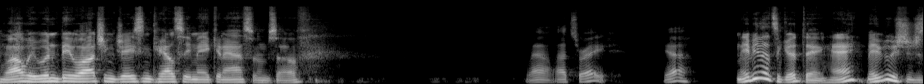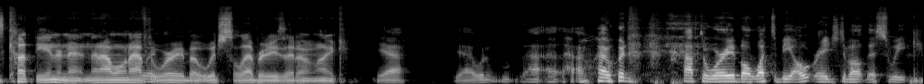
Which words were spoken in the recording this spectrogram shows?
Well, we wouldn't be watching Jason Kelce make an ass of himself. Wow, that's right. Yeah, Maybe that's a good thing, hey? Maybe we should just cut the internet and then I won't have to worry about which celebrities I don't like. yeah, yeah. I wouldn't. I, I, I would have to worry about what to be outraged about this week.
